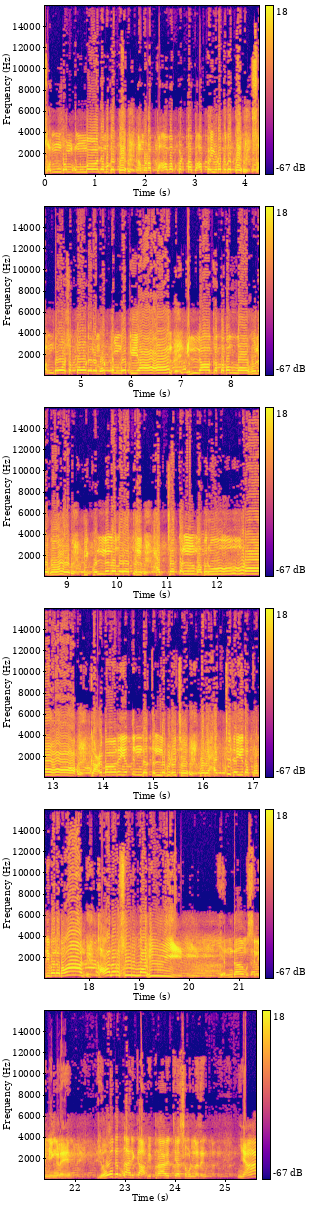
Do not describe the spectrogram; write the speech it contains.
സ്വന്തം ഉമ്മാന്റെ മുഖത്ത് നമ്മുടെ പാവപ്പെട്ട ബാപ്പയുടെ മുഖത്ത് സന്തോഷം സന്തോഷത്തോടെ ഒരു നോട്ടം നോക്കിയാൽ ഇല്ലാ നظറത്തിൽ ഹജ്ജത്തൽ കല്ല് പിടിച്ച് ഒരു ഹജ്ജ് ചെയ്ത പ്രതിഫലമാണ് എന്താ മുസ്ലിമീങ്ങളെ? ലോകത്താർക്കാ അഭിപ്രായ വ്യത്യാസമുള്ളത്? ഞാൻ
